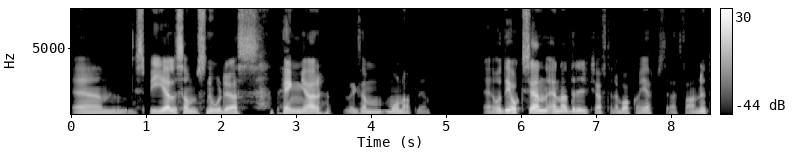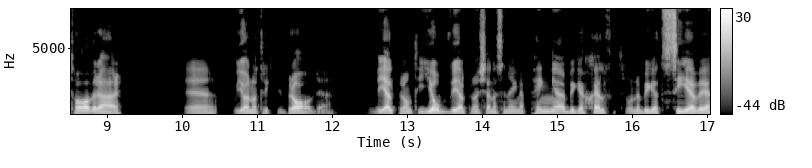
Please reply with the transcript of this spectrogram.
Ehm, spel som snor deras pengar liksom månatligen. Eh, och det är också en, en av drivkrafterna bakom Jepster, att fan nu tar vi det här eh, och gör något riktigt bra av det. Vi hjälper dem till jobb, vi hjälper dem tjäna sina egna pengar, bygga självförtroende, bygga ett CV,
